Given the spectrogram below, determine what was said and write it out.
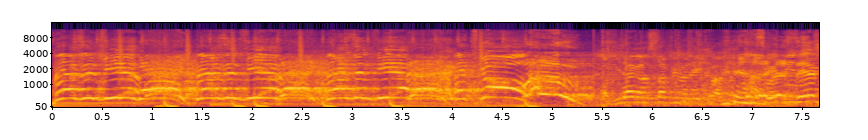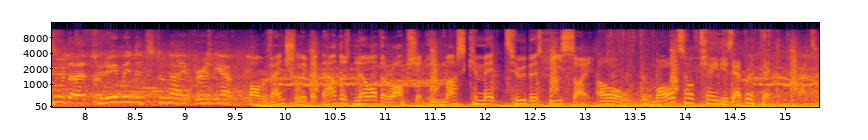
Wer sind wir? Wer sind wir? Wer sind wir? Let's go! Wie lange hast du dafür überlegt, Mann? Sehr gut, Alter. Three minutes to live, ready up. bomb eventually, but now there's no other option. He must commit to this B site. Oh, the Molotov changes everything. That's a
